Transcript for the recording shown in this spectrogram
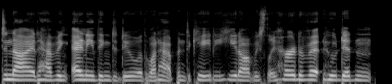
denied having anything to do with what happened to Katie. He'd obviously heard of it. Who didn't?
